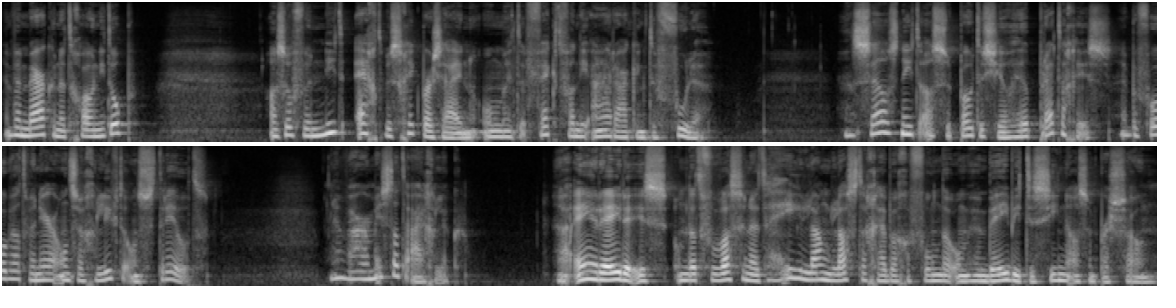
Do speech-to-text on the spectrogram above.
En we merken het gewoon niet op. Alsof we niet echt beschikbaar zijn om het effect van die aanraking te voelen. En zelfs niet als ze potentieel heel prettig is. Bijvoorbeeld wanneer onze geliefde ons streelt. En waarom is dat eigenlijk? Nou, één reden is omdat volwassenen het heel lang lastig hebben gevonden om hun baby te zien als een persoon.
